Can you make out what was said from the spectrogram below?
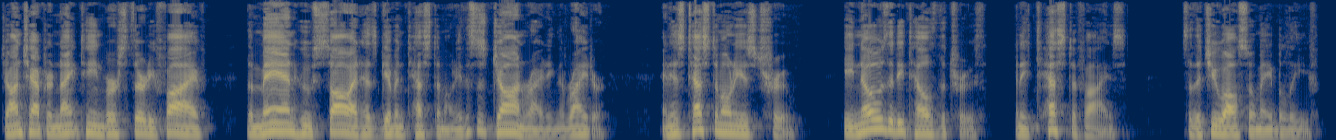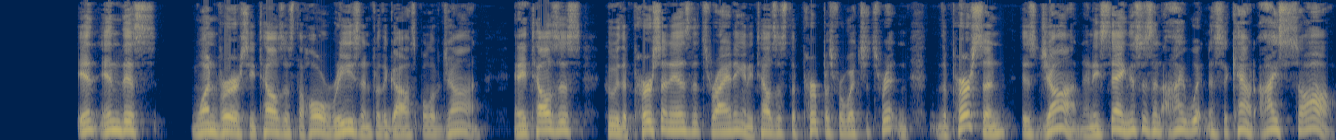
John chapter 19, verse 35, the man who saw it has given testimony. This is John writing, the writer. And his testimony is true. He knows that he tells the truth, and he testifies so that you also may believe. In, in this one verse, he tells us the whole reason for the Gospel of John. And he tells us who the person is that's writing, and he tells us the purpose for which it's written. The person is John, and he's saying, This is an eyewitness account. I saw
